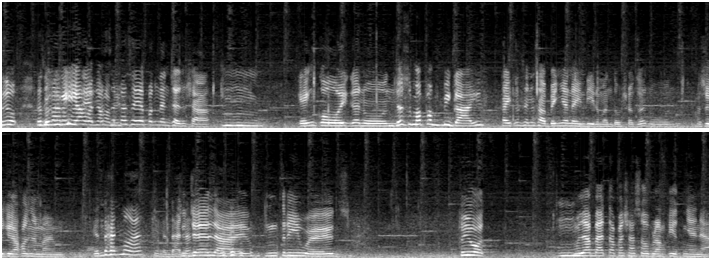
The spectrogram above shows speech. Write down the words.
kasi parang Mag-iiyakan masaya, na kami. kasi masaya pag nandyan siya. Mm. Kengkoy, ganun. Just mapagbigay. Kahit na sinasabi niya na hindi naman daw siya ganun. O, sige, ako naman. Gandahan mo ah. Gandahan Si na. Jelay, in three words, cute. Mm. Mula bata pa siya, sobrang cute niya na.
